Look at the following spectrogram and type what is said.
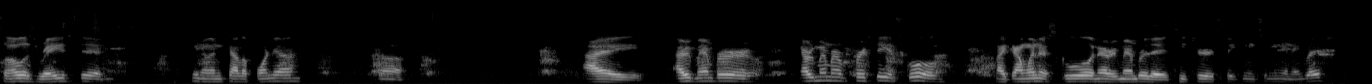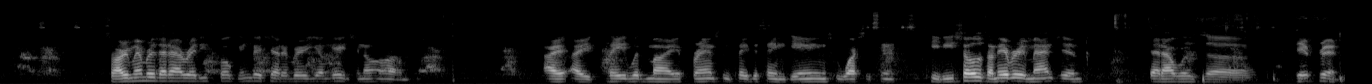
so I was raised in, you know, in California. Uh, I I remember I remember first day in school. Like I went to school and I remember the teacher speaking to me in English. So I remember that I already spoke English at a very young age. You know, um, I, I played with my friends. We played the same games. We watched the same TV shows. I never imagined that I was uh, different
